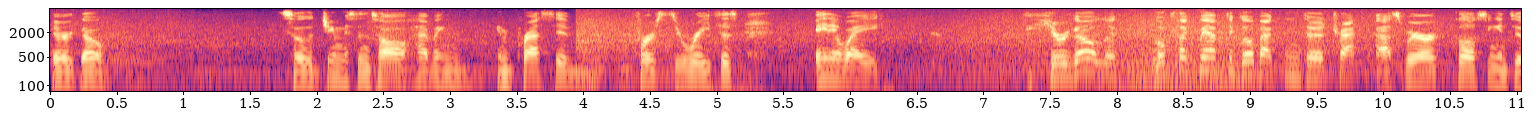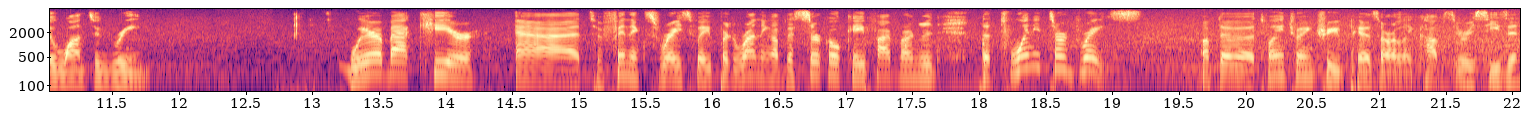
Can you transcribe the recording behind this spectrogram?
there we go so Jameson Tall having impressive first two races anyway here we go look looks like we have to go back into the track as we're closing into 1-2 green we're back here at Phoenix Raceway for the running of the Circle K500, the 23rd race of the 2023 PSRLA Cup Series season.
